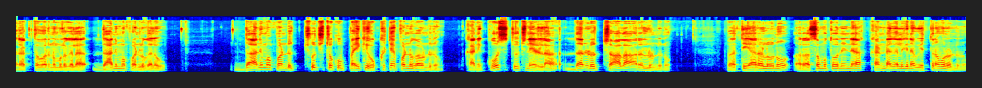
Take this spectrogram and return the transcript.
రక్తవర్ణములు గల దానిమ్మ పండ్లు గలవు. దానిమ్మ పండు చూచుటకు పైకి ఒక్కటే పండుగా ఉండును. కానీ కోసి చూచిన ఎడల దానిలో చాలా అరలుండును. ప్రతి అరలోనూ రసముతో నిండిన కండగలిగిన విత్తనములుండును.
